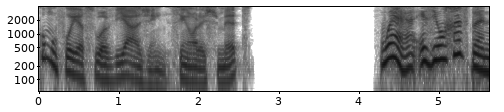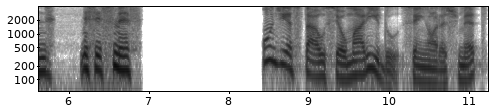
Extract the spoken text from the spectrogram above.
Como foi a sua viagem, Sra. Schmidt? Where is your husband, Mrs. Smith? Onde está o seu marido, Sra. Schmidt?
